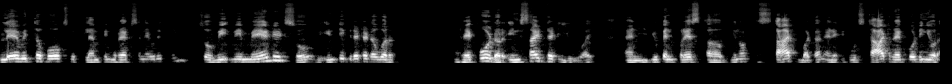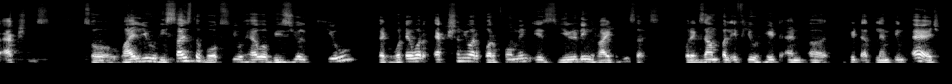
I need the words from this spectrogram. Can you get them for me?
play with the box with clamping rects and everything. So we we made it so we integrated our recorder inside that ui and you can press a you know start button and it would start recording your actions. So while you resize the box you have a visual cue that whatever action you are performing is yielding right results. For example if you hit and uh, hit a clamping edge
